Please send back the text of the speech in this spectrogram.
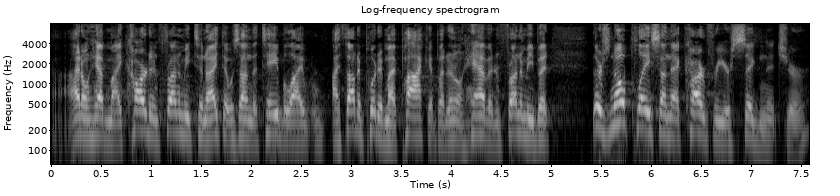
uh, I don't have my card in front of me tonight that was on the table. I, I thought I put it in my pocket, but I don't have it in front of me. But there's no place on that card for your signature.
